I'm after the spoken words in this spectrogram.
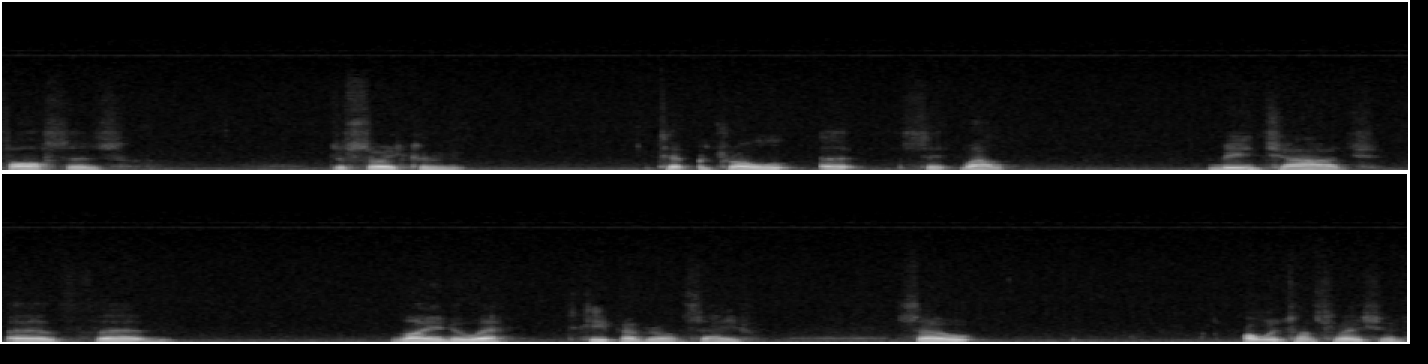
forces, just so he can take control, uh, well, be in charge of um, away to keep everyone safe. So, on with translation.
